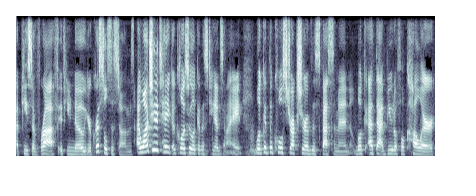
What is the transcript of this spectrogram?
a piece of rough if you know your crystal systems. I want you to take a closer look at this tanzanite. Look at the cool structure of the specimen. Look at that beautiful color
